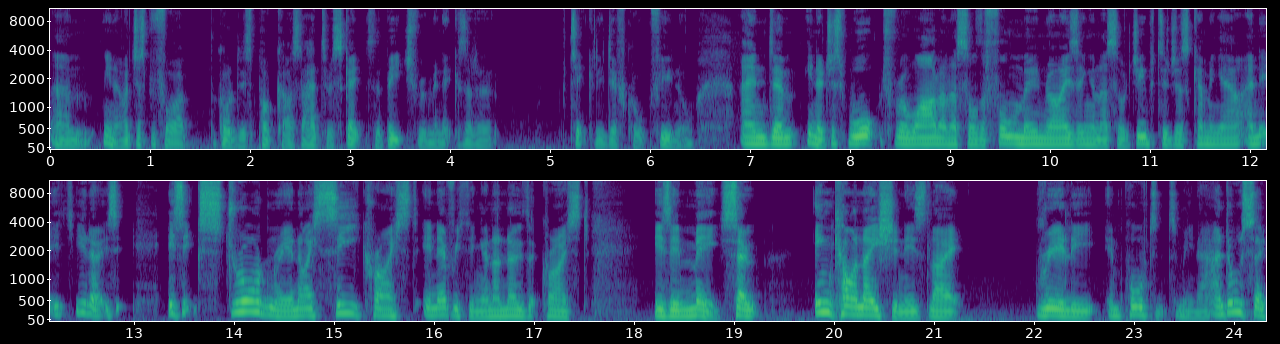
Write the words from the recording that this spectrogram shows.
Um, you know, just before I recorded this podcast, I had to escape to the beach for a minute because I had a particularly difficult funeral, and um, you know, just walked for a while, and I saw the full moon rising, and I saw Jupiter just coming out, and it's you know, it's it's extraordinary, and I see Christ in everything, and I know that Christ is in me. So, incarnation is like really important to me now. And also,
